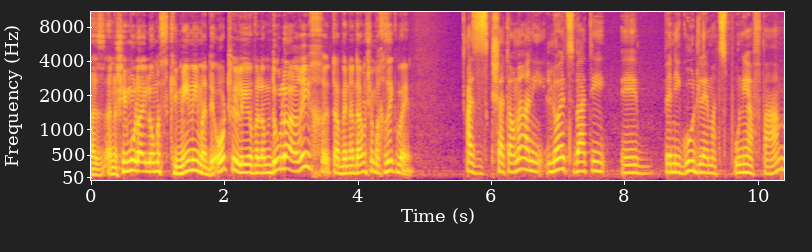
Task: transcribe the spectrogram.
אז אנשים אולי לא מסכימים עם הדעות שלי, אבל למדו להעריך את הבן אדם שמחזיק בהם. אז כשאתה אומר, אני לא הצבעתי אה, בניגוד למצפוני אף פעם,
